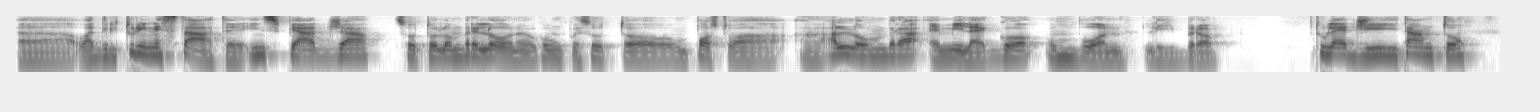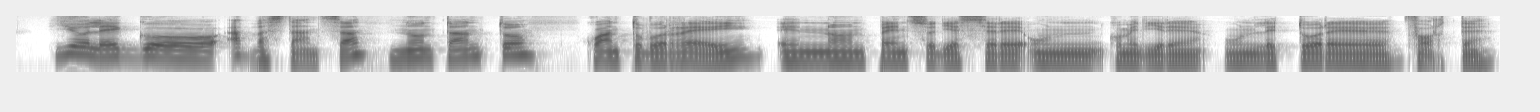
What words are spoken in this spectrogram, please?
eh, o addirittura in estate in spiaggia sotto l'ombrellone o comunque sotto un posto a- a- all'ombra e mi leggo un buon libro. Tu leggi tanto? Io leggo abbastanza, non tanto quanto vorrei e non penso di essere un, come dire, un lettore forte,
